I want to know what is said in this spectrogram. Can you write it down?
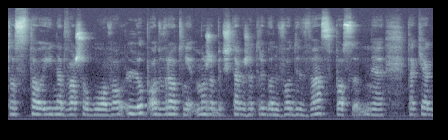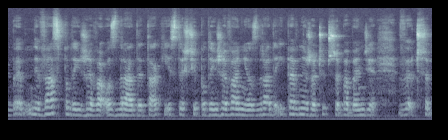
To stoi nad Waszą głową lub odwrotnie. Może być tak, że trygon wody Was, e, tak jakby Was podejrzewa o zdradę, tak? Jesteście podejrzewani o zdradę i pewne rzeczy trzeba będzie, w, trze-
